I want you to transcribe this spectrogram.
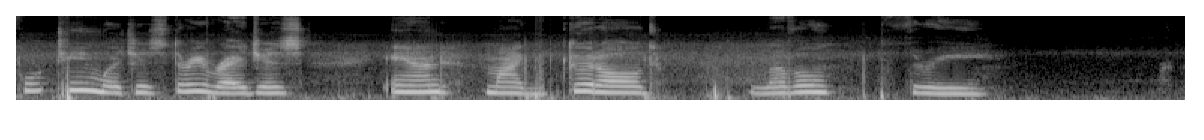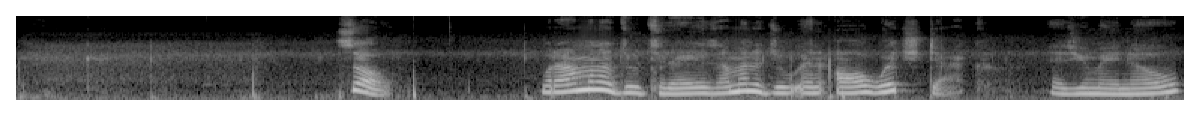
14 witches, 3 rages, and my good old level 3 So, what I'm going to do today is I'm going to do an all witch deck. As you may know,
